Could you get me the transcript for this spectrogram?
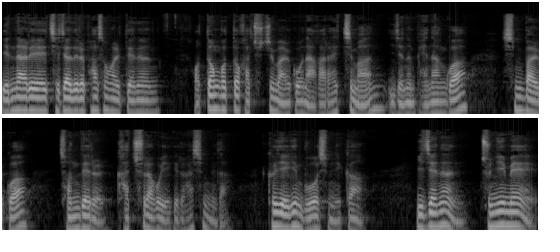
옛날에 제자들을 파송할 때는 어떤 것도 갖추지 말고 나가라 했지만 이제는 배낭과 신발과 전대를 갖추라고 얘기를 하십니다. 그 얘기는 무엇입니까? 이제는 주님의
